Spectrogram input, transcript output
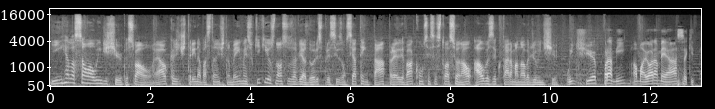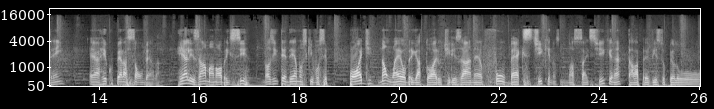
E em relação ao wind shear, pessoal, é algo que a gente treina bastante também, mas o que, que os nossos aviadores precisam se atentar para elevar a consciência situacional ao executar a manobra de wind shear? Wind shear, para mim, a maior ameaça que tem é a recuperação dela. Realizar a manobra em si, nós entendemos que você pode, não é obrigatório utilizar né, full back stick no nosso side stick, né? Tá lá previsto pelo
